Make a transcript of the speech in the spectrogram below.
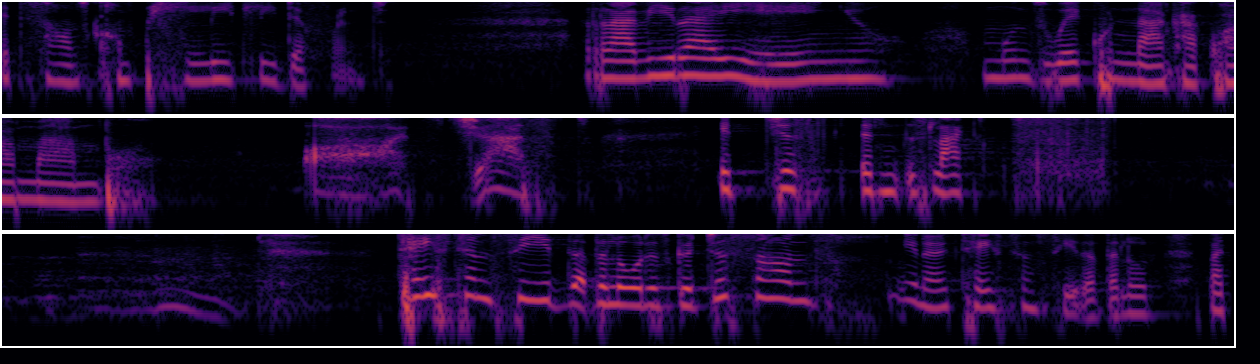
it sounds completely different. Oh, it's just, it just, it's like, mm. taste and see that the Lord is good just sounds, you know, taste and see that the Lord, but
